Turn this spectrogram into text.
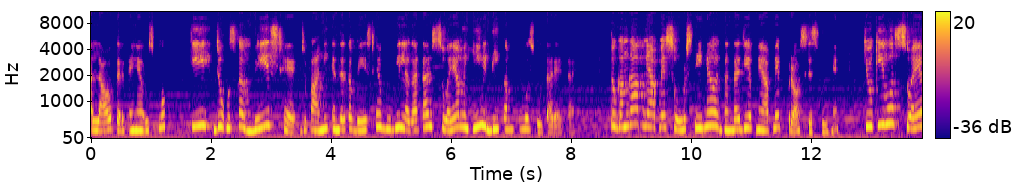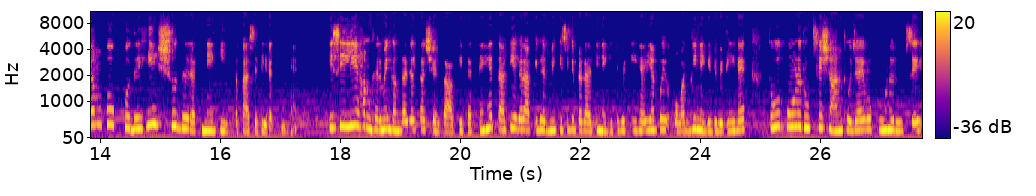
अलाउ करते हैं उसको कि जो उसका वेस्ट है, जो पानी के अंदर का वेस्ट है, वो भी लगातार स्वयं ही डिकम्पोज होता रहता है। तो गंगा अपने आप में सोर्स भी है और गंगा जी अपने आप में प्रोसेस भी है, क्योंकि वो स्वयं को खुद ही शुद्ध रखने की कैपेसिटी रखती है। इसीलिए हम घर में गंगा जल का छिड़काव भी करते हैं ताकि अगर आपके घर में किसी भी प्रकार की नेगेटिविटी है या कोई और भी नेगेटिविटी है तो वो पूर्ण रूप से शांत हो जाए, वो पूर्ण रूप से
